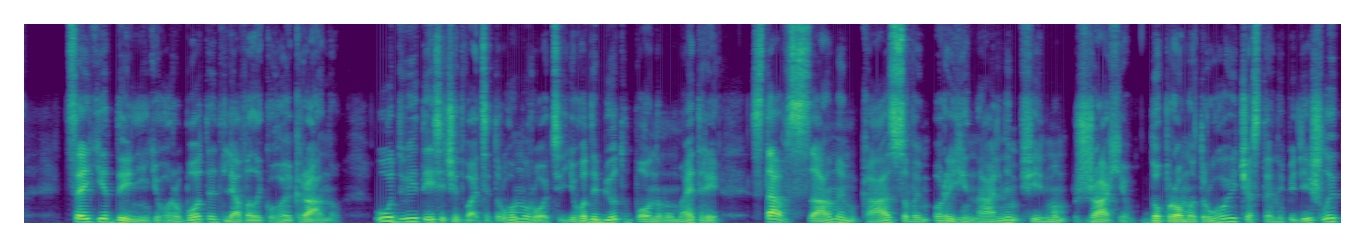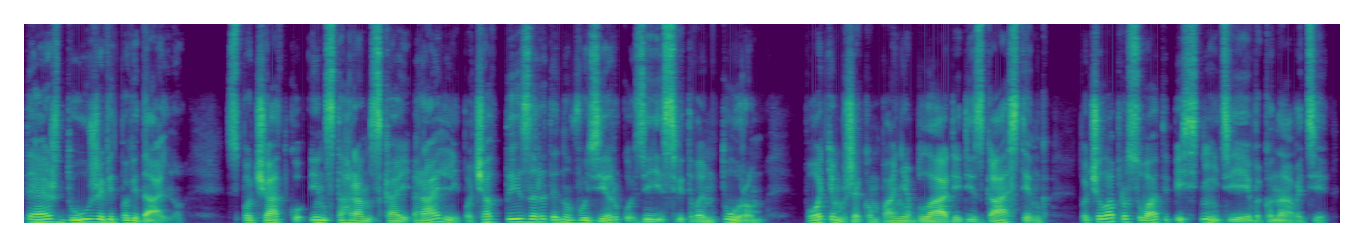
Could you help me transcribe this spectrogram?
Це єдині його роботи для великого екрану. У 2022 році його дебют у повному метрі став самим касовим оригінальним фільмом жахів. До промо другої частини підійшли теж дуже відповідально. Спочатку Instagram Sky Rally почав тизерити нову зірку з її світовим туром. Потім вже компанія Bloody Disgusting почала просувати пісні цієї виконавиці.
